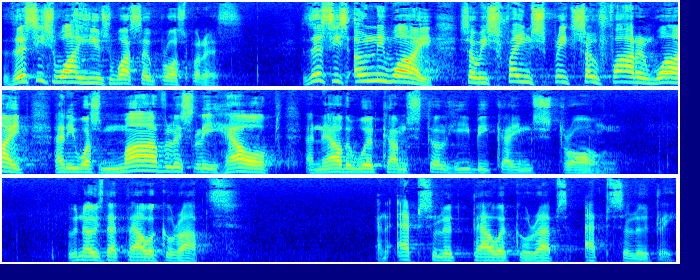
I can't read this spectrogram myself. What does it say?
This is why he was so prosperous. This is only why. So his fame spread so far and wide, and he was marvelously helped. And now the word comes, still he became strong. Who knows that power corrupts? And absolute power corrupts absolutely.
